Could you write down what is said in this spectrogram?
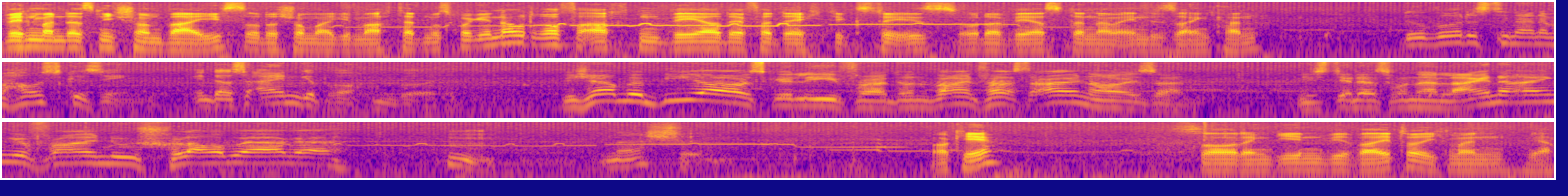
Wenn man das nicht schon weiß oder schon mal gemacht hat, muss man genau darauf achten, wer der Verdächtigste ist oder wer es dann am Ende sein kann. Du wurdest in einem Haus gesehen, in das eingebrochen wurde. Ich habe Bier ausgeliefert und war in fast allen Häusern. Ist dir das von alleine eingefallen, du Schlauberger? Hm, na schön. Okay. So, dann gehen wir weiter. Ich meine, ja.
